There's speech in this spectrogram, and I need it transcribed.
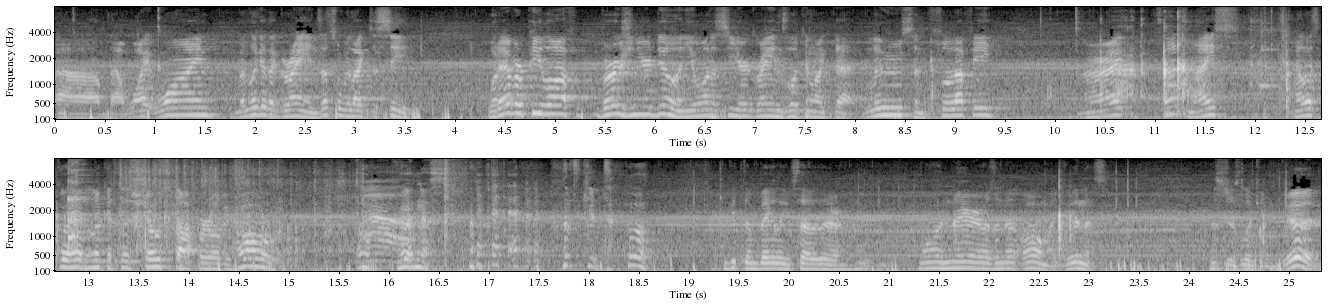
uh, that white wine. But look at the grains. That's what we like to see. Whatever pilaf version you're doing, you want to see your grains looking like that. Loose and fluffy. All right, so that's nice. Now let's go ahead and look at this showstopper over here. Oh, oh Wow. goodness. let's get, oh, get them bay leaves out of there. One there, was another. Oh my goodness. This is just looking good.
